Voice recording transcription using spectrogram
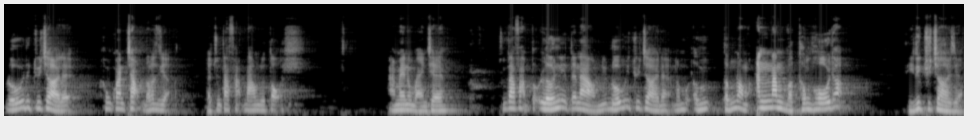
đối với Đức Chúa Trời đấy không quan trọng đó là gì ạ là chúng ta phạm bao nhiêu tội Amen ông bà anh chị em chúng ta phạm tội lớn như thế nào nhưng đối với Đức Chúa Trời đấy nó một ấm tấm lòng ăn năn và thông hối đó thì Đức Chúa Trời gì ạ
